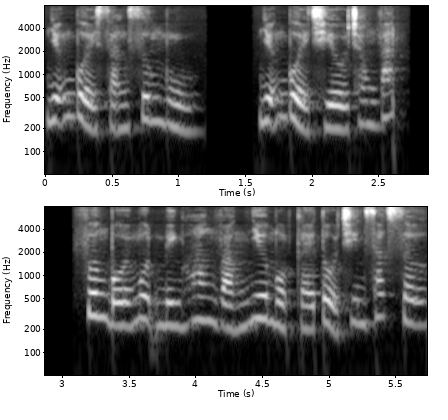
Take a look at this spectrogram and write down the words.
Những buổi sáng sương mù, những buổi chiều trong vắt, phương bối một mình hoang vắng như một cái tổ chim sắc sơ.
